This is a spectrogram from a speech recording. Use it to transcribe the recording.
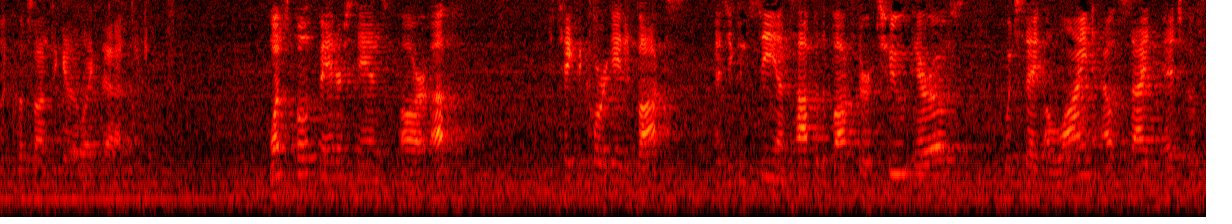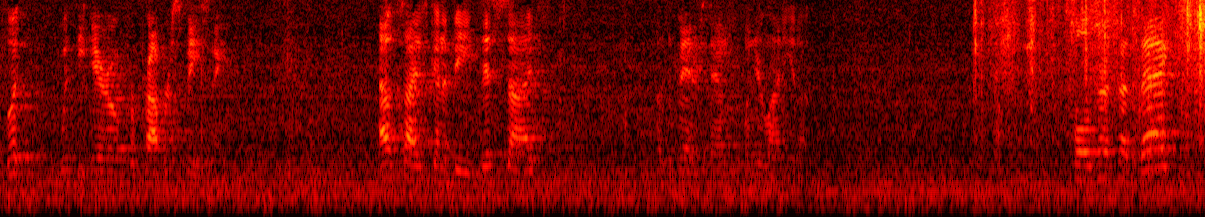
It clips on together like that. Once both banner stands are up, you take the corrugated box. As you can see on top of the box, there are two arrows which say align outside edge of foot with the arrow for proper spacing. Outside is going to be this side of the banner stand when you're lining it up. Poles are inside the bag.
